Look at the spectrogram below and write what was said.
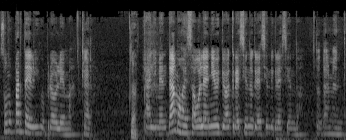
somos parte del mismo problema. Claro. Alimentamos a esa bola de nieve que va creciendo, creciendo y creciendo. Totalmente.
